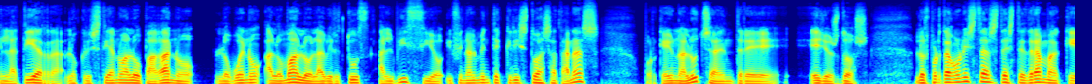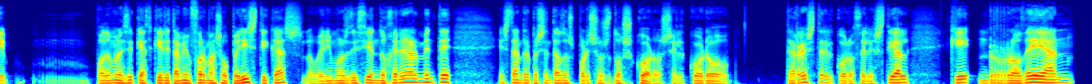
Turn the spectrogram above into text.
en la tierra, lo cristiano a lo pagano, lo bueno a lo malo, la virtud al vicio y finalmente Cristo a Satanás, porque hay una lucha entre ellos dos. Los protagonistas de este drama, que podemos decir que adquiere también formas operísticas, lo venimos diciendo, generalmente están representados por esos dos coros, el coro terrestre, el coro celestial, que rodean,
